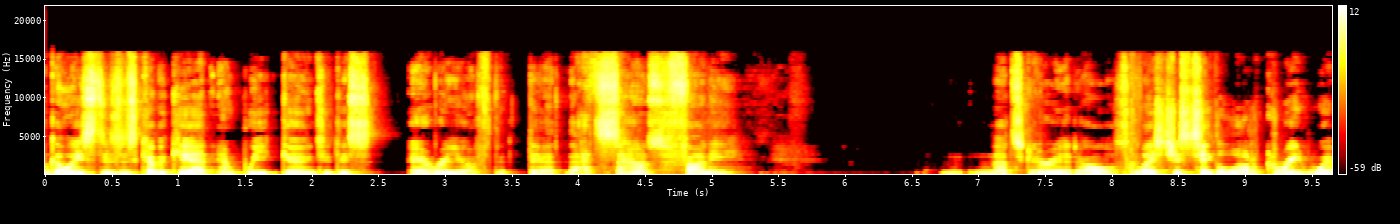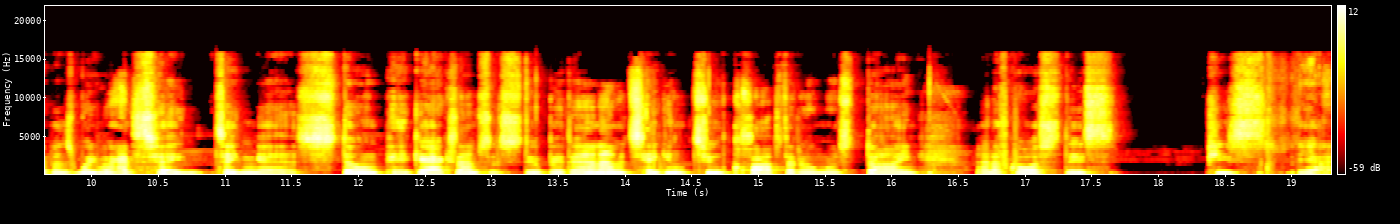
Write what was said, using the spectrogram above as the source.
guys, this is Copycat and we're going to this arena of the dead. That sounds funny. Not scary at all. So let's just take a lot of great weapons. We have take, taking a stone pickaxe. I'm so stupid. And I'm taking two clubs that are almost dying. And of course this piece, yeah,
